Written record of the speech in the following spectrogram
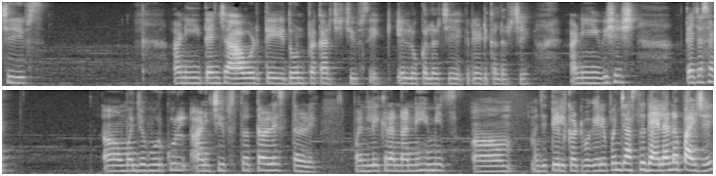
चिप्स. आणि त्यांच्या आवडते दोन प्रकारचे चिप्स एक येलो कलरचे एक रेड कलरचे आणि विशेष त्याच्यासाठी म्हणजे मुरकुल आणि चिप्स तर तळलेच तळले. पण लेकरांना नेहमीच म्हणजे तेलकट वगैरे पण जास्त द्यायला न पाहिजे.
